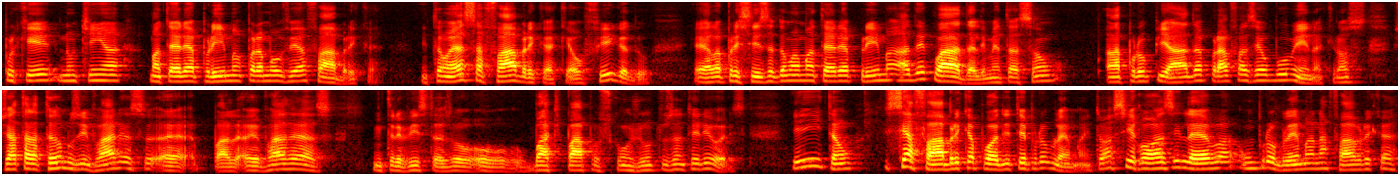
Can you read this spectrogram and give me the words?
porque não tinha matéria-prima para mover a fábrica. Então essa fábrica, que é o fígado, ela precisa de uma matéria-prima adequada, alimentação apropriada para fazer albumina, que nós já tratamos em várias, é, várias entrevistas ou, ou bate-papos conjuntos anteriores. E então, se a fábrica pode ter problema. Então, a cirrose leva um problema na fábrica,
